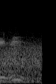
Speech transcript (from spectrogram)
Mm-hmm.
